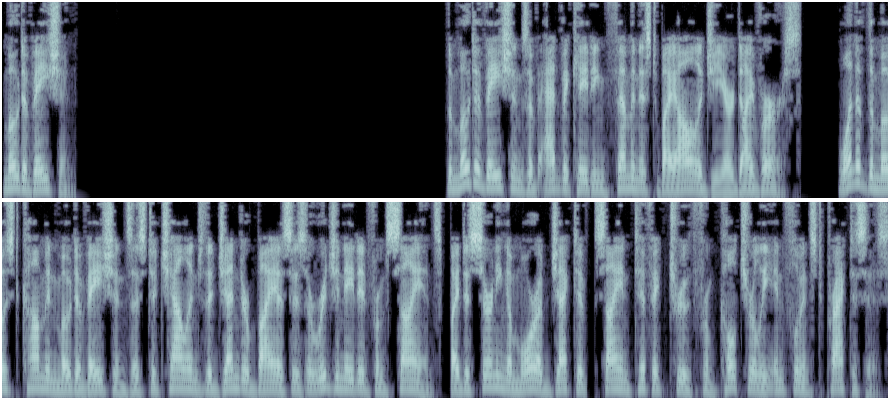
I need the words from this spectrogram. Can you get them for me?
Motivation The motivations of advocating feminist biology are diverse. One of the most common motivations is to challenge the gender biases originated from science, by discerning a more objective, scientific truth from culturally influenced practices.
